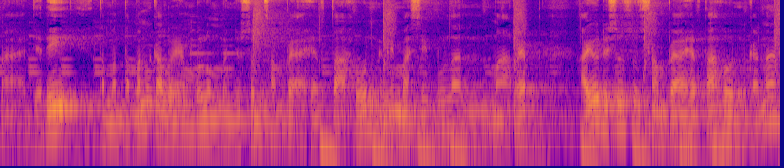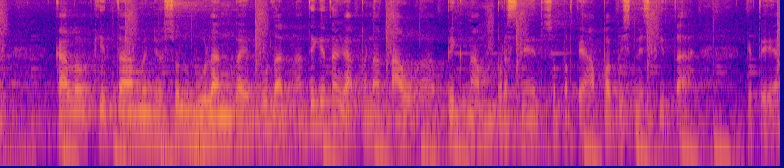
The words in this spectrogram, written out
Nah, jadi teman-teman kalau yang belum menyusun sampai akhir tahun, ini masih bulan Maret, ayo disusun sampai akhir tahun karena kalau kita menyusun bulan by bulan, nanti kita nggak pernah tahu uh, big numbersnya itu seperti apa bisnis kita, gitu ya.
